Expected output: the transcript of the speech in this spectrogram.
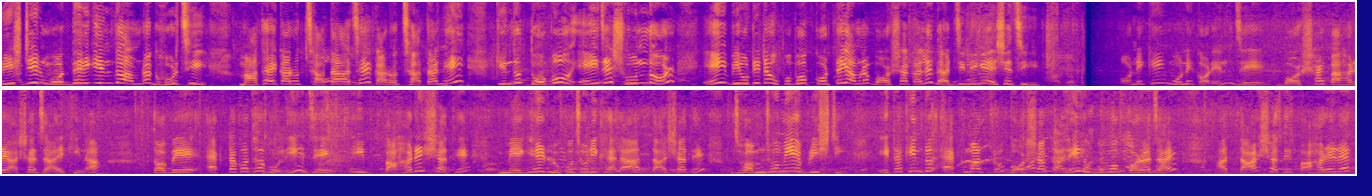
বৃষ্টির মধ্যেই কিন্তু আমরা ঘুরছি। মাথায় কারোর ছাতা আছে কারোর ছাতা নেই। কিন্তু তবু এই যে সুন্দর, এই বিউটিটা উপভোগ করতেই আমরা বর্ষাকালে দার্জিলিংয়ে এসেছি। অনেকেই মনে করেন যে বর্ষায় পাহাড়ে আসা যায় কি না তবে একটা কথা বলি যে এই পাহাড়ের সাথে মেঘের লুকোচুরি খেলা, তার সাথে ঝমঝমিয়ে বৃষ্টি, এটা কিন্তু একমাত্র বর্ষাকালেই উপভোগ করা যায়। আর তার সাথে পাহাড়ের এক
